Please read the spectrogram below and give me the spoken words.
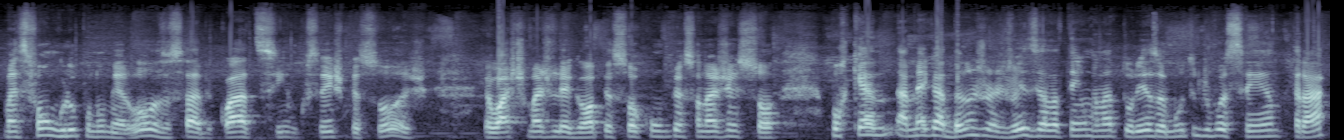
Mas se for um grupo numeroso, sabe? Quatro, cinco, seis pessoas, eu acho mais legal a pessoa com um personagem só. Porque a, Mega Dungeon, às vezes, ela tem uma natureza muito de você entrar,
